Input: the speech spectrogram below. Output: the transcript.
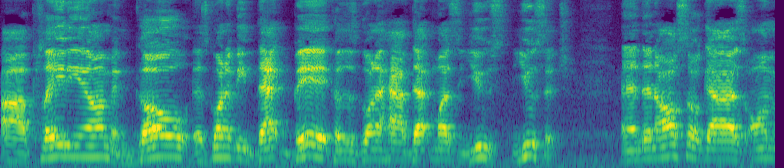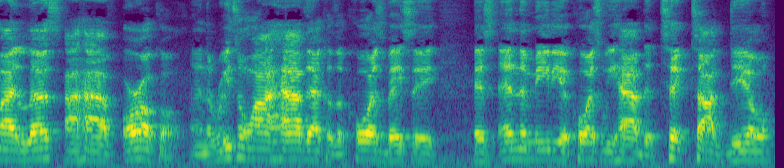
uh, palladium and gold is going to be that big because it's going to have that much use usage. And then also, guys, on my list, I have Oracle. And the reason why I have that, because of course, basically, it's in the media. Of course, we have the TikTok deal.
